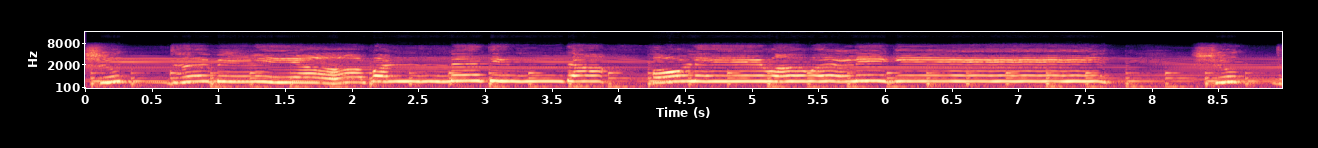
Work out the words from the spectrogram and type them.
ಶುದ್ಧ ಬಿಳಿಯ ಬಣ್ಣದಿಂದ ಹೊಳೆಯುವವಳಿಗೆ ಶುದ್ಧ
